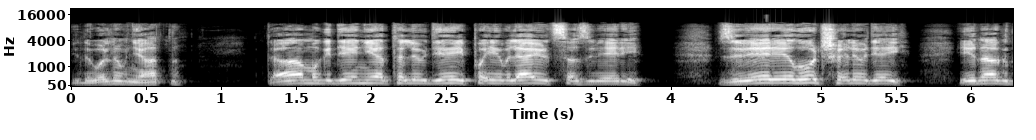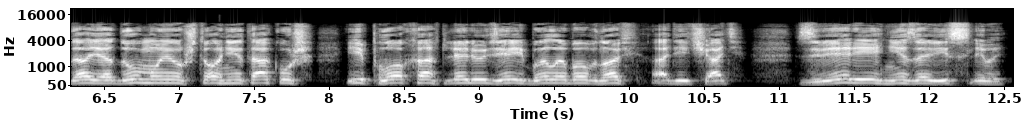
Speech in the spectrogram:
и довольно внятно. Там, где нет людей, появляются звери. Звери лучше людей. Иногда я думаю, что не так уж и плохо для людей было бы вновь одичать. Звери независливы,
